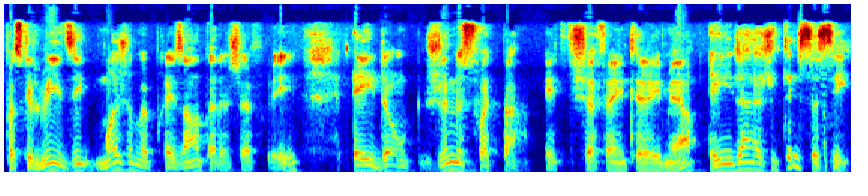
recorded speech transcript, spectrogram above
Parce que lui, il dit, moi, je me présente à la chefferie et donc, je ne souhaite pas être chef intérimaire. Et il a ajouté ceci.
